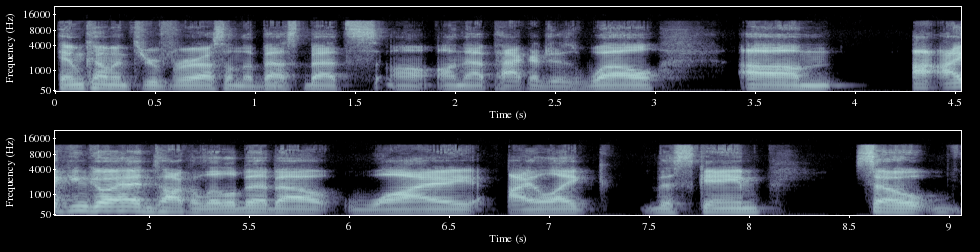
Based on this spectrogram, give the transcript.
him coming through for us on the best bets uh, on that package as well. Um, I, I can go ahead and talk a little bit about why I like this game. So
